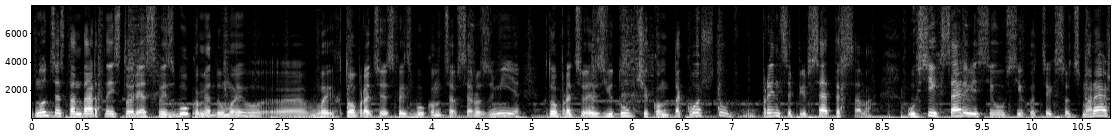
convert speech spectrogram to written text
Ну це стандартна історія з Фейсбуком. Я думаю, е, ви хто працює з Фейсбуком, це все розуміє. Хто працює з Ютубчиком, також ну в принципі все те ж саме. У всіх сервісів, у всіх оцих соцмереж.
